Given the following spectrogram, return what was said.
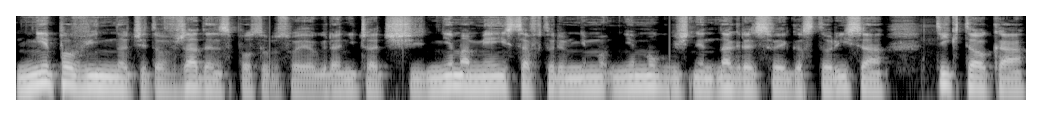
Nie powinno cię to w żaden sposób słuchaj, ograniczać. Nie ma miejsca, w którym nie, nie mógłbyś nagrać swojego storiesa, TikToka,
